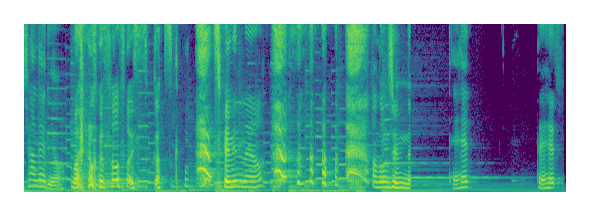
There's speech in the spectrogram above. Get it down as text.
샤넬이요. 막 이러고 써져 있어가지고 재밌네요. 아 너무 재밌네. 대헷 대헷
